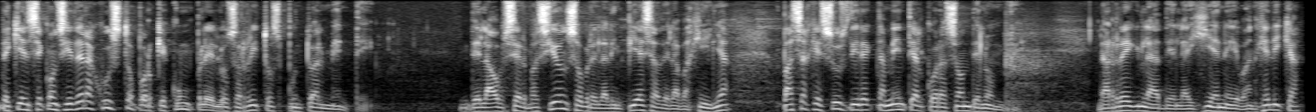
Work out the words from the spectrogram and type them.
de quien se considera justo porque cumple los ritos puntualmente. De la observación sobre la limpieza de la vajilla pasa Jesús directamente al corazón del hombre. La regla de la higiene evangélica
